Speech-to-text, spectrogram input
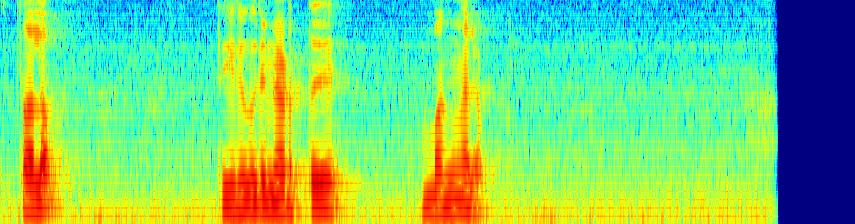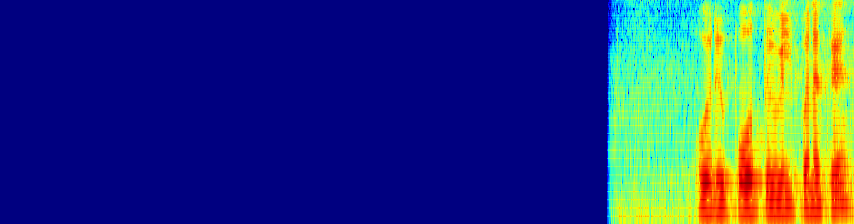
സ്ഥലം തിരൂരിനടുത്ത് മംഗലം. ഒരു പോത്ത് വിൽപ്പനക്ക്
